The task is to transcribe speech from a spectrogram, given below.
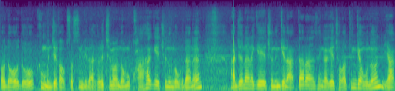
어, 넣어도 큰 문제가 없었습니다. 그렇지만 너무 과하게 주는 것보다는 안전하게 주는 게 낫다라는 생각에 저 같은 경우는 약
